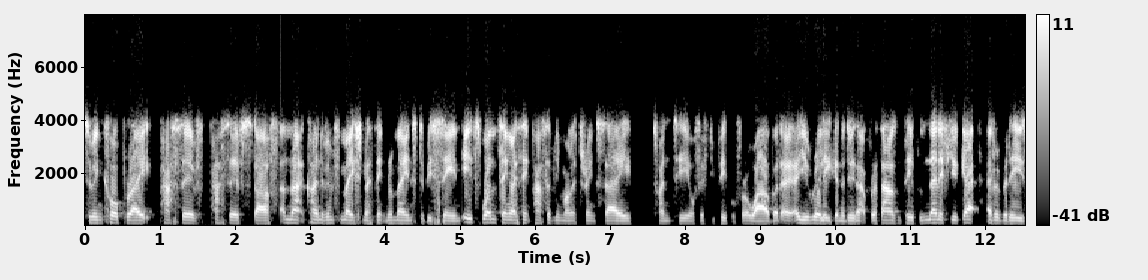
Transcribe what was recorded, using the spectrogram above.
to incorporate passive passive stuff and that kind of information I think remains to be seen. It's one thing I think passively monitoring say 20 or 50 people for a while, but are you really going to do that for a thousand people? And then if you get everybody's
